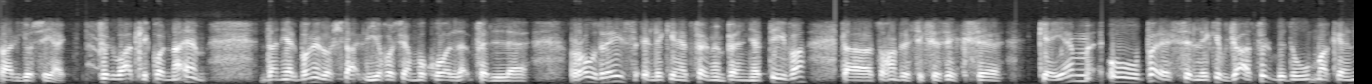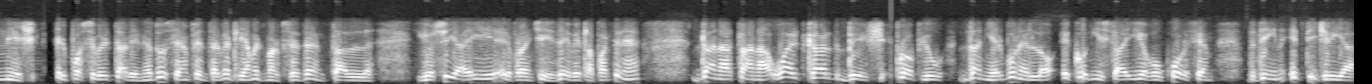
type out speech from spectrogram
tal-UCI. Fil-waqt li konna hemm, Daniel Bonillo xtaq li jieħu semm ukoll fil-road race li kienet ferm impenjattiva ta' 266 KM, u peress li kif ġa qatt fil-bidu ma kellniex il-possibilità li nieħdu sehem fl-intervent li għamilt mal-President tal-UCI, il-Franċiż David Lapartine, dan għatana wild card biex propju Daniel Bunello jkun jista' jieħu wkoll sehem f'din it-tiġrija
